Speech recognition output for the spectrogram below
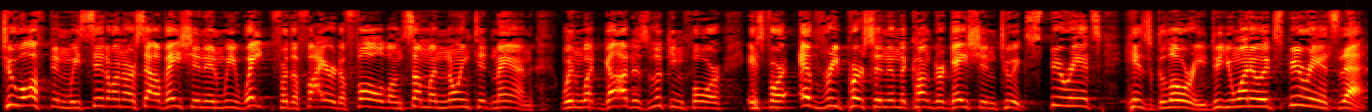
Too often we sit on our salvation and we wait for the fire to fall on some anointed man when what God is looking for is for every person in the congregation to experience His glory. Do you want to experience that?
